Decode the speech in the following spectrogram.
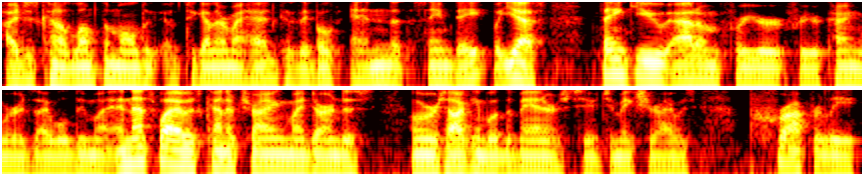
I just kind of lump them all to- together in my head because they both end at the same date. But yes, thank you, Adam, for your for your kind words. I will do my, and that's why I was kind of trying my darndest when we were talking about the banners to to make sure I was properly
